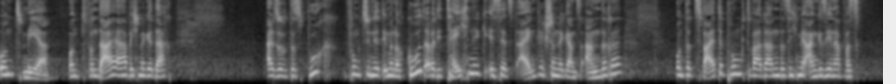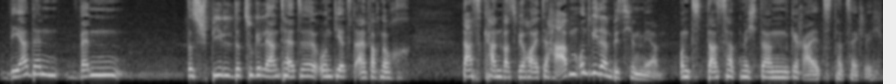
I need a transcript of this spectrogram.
und mehr. Und von daher habe ich mir gedacht, also das Buch funktioniert immer noch gut, aber die Technik ist jetzt eigentlich schon eine ganz andere. Und der zweite Punkt war dann, dass ich mir angesehen habe, was wäre denn, wenn das Spiel dazugelernt hätte und jetzt einfach noch das kann, was wir heute haben und wieder ein bisschen mehr. Und das hat mich dann gereizt tatsächlich.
